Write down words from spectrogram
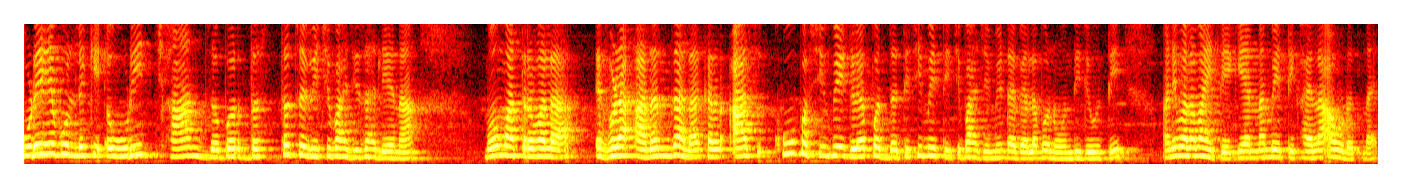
पुढे हे बोलले की एवढी छान जबरदस्त चवीची भाजी झाली आहे ना. मग मात्र मला एवढा आनंद झाला कारण आज खूप अशी वेगळ्या पद्धतीची मेथीची भाजी मी डब्याला बनवून दिली होती आणि मला माहिती आहे की यांना मेथी खायला आवडत नाही.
